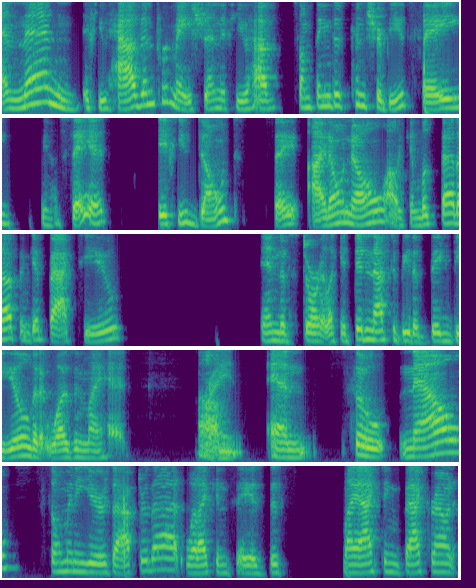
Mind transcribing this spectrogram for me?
And then if you have information, if you have something to contribute, say, you know, say it. If you don't, say, I don't know. I can look that up and get back to you end of story. Like it didn't have to be the big deal that it was in my head. Um, right. And so now, so many years after that, what I can say is this my acting background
